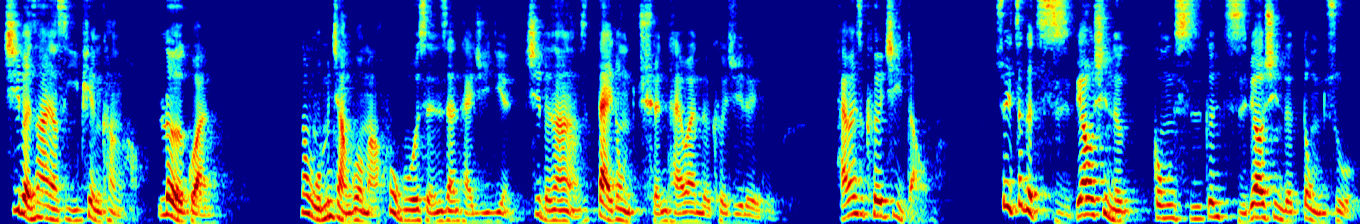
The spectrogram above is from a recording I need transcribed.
基本上来讲是一片看好、乐观。那我们讲过嘛，护国神山台积电基本上来讲是带动全台湾的科技类股。台湾是科技岛嘛，所以这个指标性的公司跟指标性的动作，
